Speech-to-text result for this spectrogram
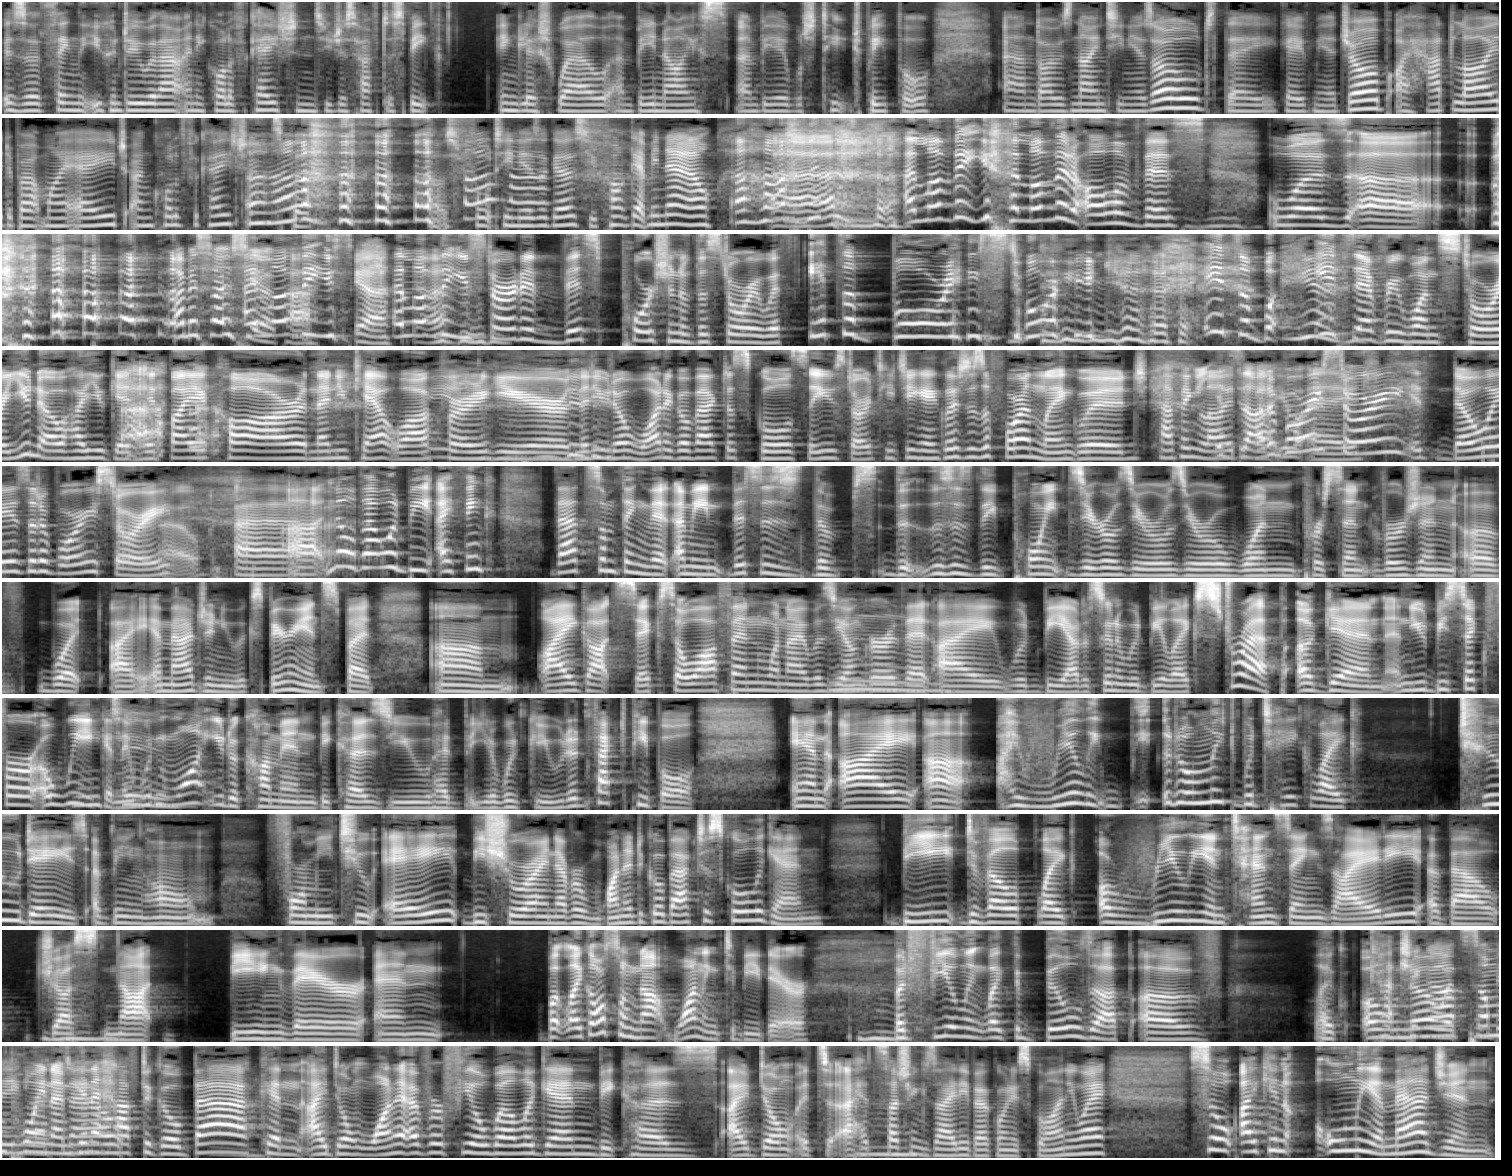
is a thing that you can do without any qualifications. You just have to speak English well and be nice and be able to teach people. And I was 19 years old. They gave me a job. I had lied about my age and qualifications, but uh-huh. that was 14 years ago, so you can't get me now. Uh-huh. Uh, I love that. You, I love that all of this mm-hmm. was. Uh, I'm a sociopath. I love that you. Yeah. I love that you started this portion of the story with "It's a boring story." It's a. Bo- It's everyone's story. You know how you get hit by a car and then you can't walk for a year and then you don't want to go back to school, so you start teaching English as a foreign language. Having lied It's about your boring age. story. It's, no way is it a boring story. Oh. Uh, no, that would be. I think that's something that I mean. This is the, the this is the point zero zero zero one percent version of what I imagine you experienced. But um, I got sick so often when I was younger that I would be out of school. It would be like strep again, and you'd be sick for a week, and they wouldn't want you to come in because you had you would you would infect people. And I uh, I really it only would take like two days of being home for me to a be sure i never wanted to go back to school again b develop like a really intense anxiety about just mm-hmm. not being there and but like also not wanting to be there mm-hmm. but feeling like the buildup of like oh Catching no at some point i'm gonna out. have to go back and i don't want to ever feel well again because i don't it's i had such mm-hmm. anxiety about going to school anyway. So i can only imagine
